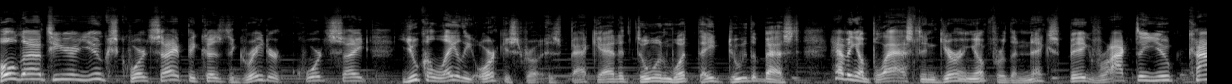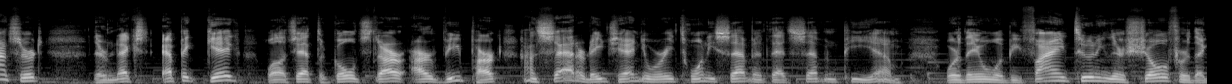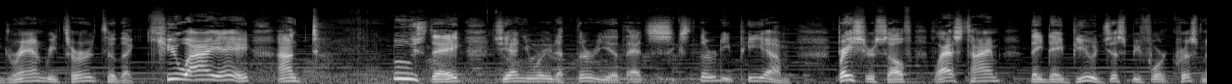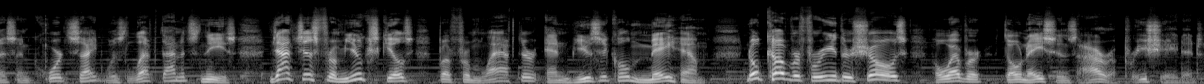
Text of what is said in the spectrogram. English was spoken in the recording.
Hold on to your ukes, Quartzsite, because the Greater Quartzsite Ukulele Orchestra is back at it doing what they do the best, having a blast and gearing up for the next big Rock the Uke concert. Their next epic gig, well, it's at the Gold Star RV Park on Saturday, January 27th at 7 p.m., where they will be fine tuning their show for the grand return to the QIA on Tuesday, January the 30th at 6:30 p.m. Brace yourself. Last time they debuted just before Christmas, and Quartzsite was left on its knees, not just from uke skills, but from laughter and musical mayhem. No cover for either shows, however, donations are appreciated.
